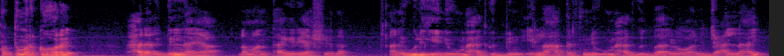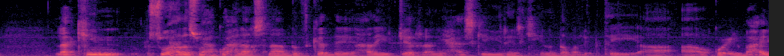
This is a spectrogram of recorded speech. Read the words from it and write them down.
Horta marka hore waxaa raaligelinayaa dhammaan taageerayaasheena aniga weligay niguma xadgudbin ilaa haddeerta niguma xadgudbaayo oo aana jecelnahay. Laakiin suuxdaas waxaa ku xanaaqsanaa dadka dee haday jeer ani xaaskeyga reerkiina daba dhigtay ku cilbaxay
